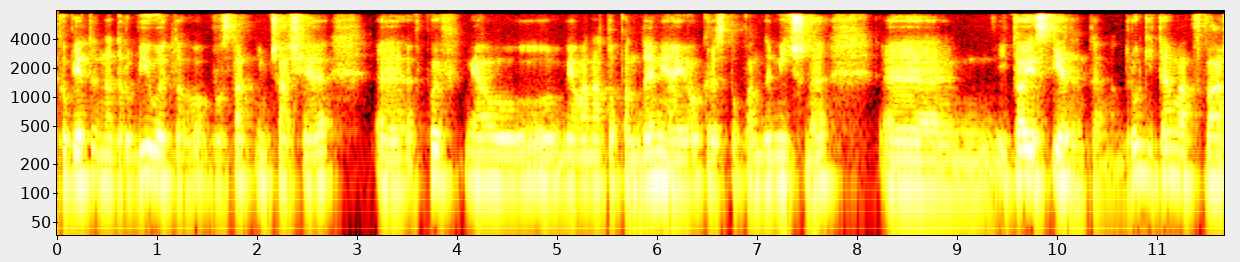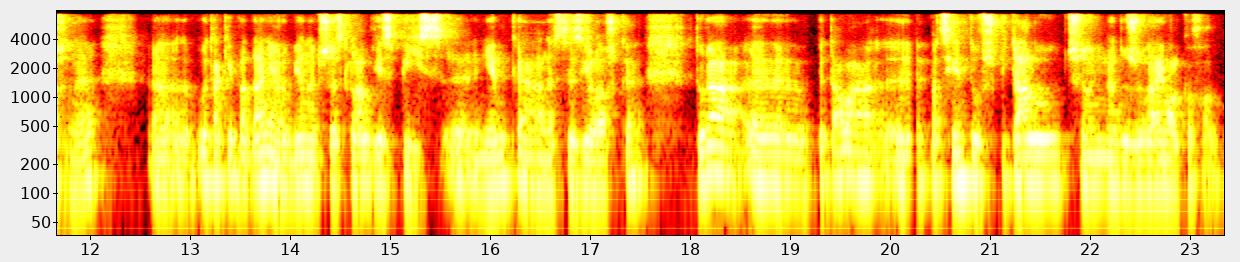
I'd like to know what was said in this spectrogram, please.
kobiety nadrobiły to w ostatnim czasie. Wpływ miał, miała na to pandemia i okres popandemiczny. I to jest jeden temat. Drugi temat ważny, E, były takie badania robione przez Klaudię Spis, e, Niemkę, anestezjolożkę, która e, pytała pacjentów w szpitalu, czy oni nadużywają alkoholu.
